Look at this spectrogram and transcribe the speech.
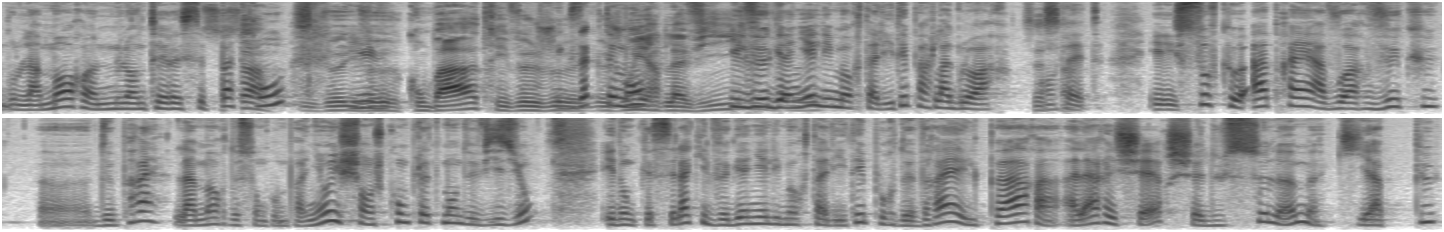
dont la mort ne l'intéressait pas trop. Il veut, combattre, il veut, jouir de la vie. Il veut gagner l'immortalité par la gloire, en fait. Et sauf qu'après avoir vécu euh, de près la mort de son compagnon. Il change complètement de vision. Et donc, c'est là qu'il veut gagner l'immortalité pour de vrai. Il part à la recherche du seul homme qui a pu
